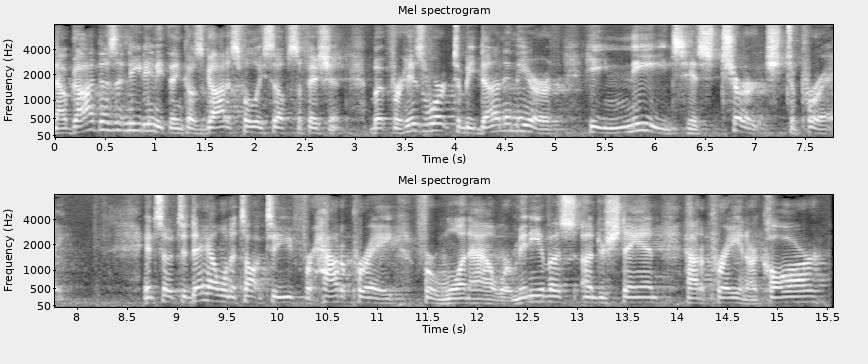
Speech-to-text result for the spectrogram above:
Now, God doesn't need anything because God is fully self sufficient. But for His work to be done in the earth, He needs His church to pray. And so today I want to talk to you for how to pray for one hour. Many of us understand how to pray in our car.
